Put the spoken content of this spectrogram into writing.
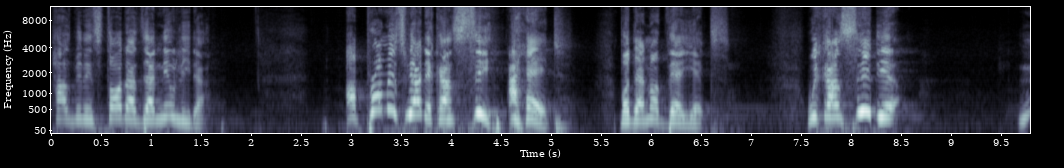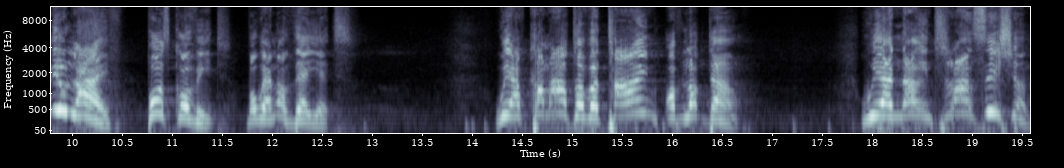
has been installed as their new leader. A promise where they can see ahead, but they're not there yet. We can see the new life post COVID, but we are not there yet. We have come out of a time of lockdown. We are now in transition.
